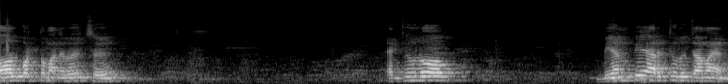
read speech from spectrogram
দল বর্তমানে রয়েছে, একটি হলো বিএনপি আর একটি হলো জামায়াত।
